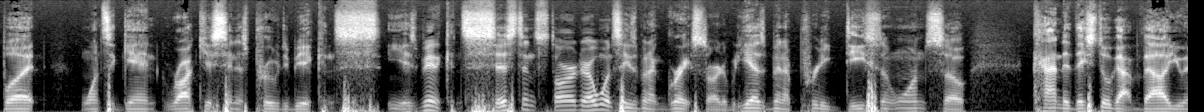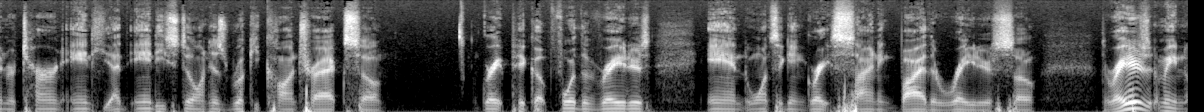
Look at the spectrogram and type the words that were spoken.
But once again, Rock Ya-Sin has proved to be a cons- he's been a consistent starter. I wouldn't say he's been a great starter, but he has been a pretty decent one. So kind of they still got value in return, and he and he's still on his rookie contract. So great pickup for the Raiders, and once again, great signing by the Raiders. So the Raiders, I mean,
